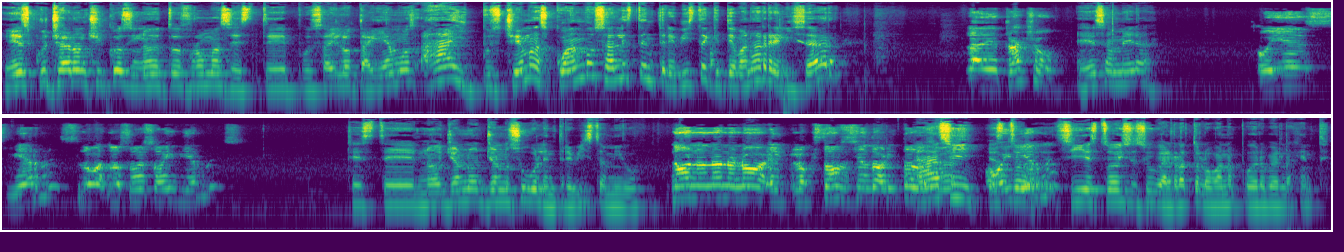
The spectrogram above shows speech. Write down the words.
Escucharon chicos y no de todas formas este pues ahí lo tagueamos. Ay, pues Chemas, ¿cuándo sale esta entrevista que te van a realizar? La de Track Show. Esa mera. Hoy es viernes, ¿Lo, subes hoy viernes? Este, no, yo no, yo no subo la entrevista, amigo. No, no, no, no, no. lo que estamos haciendo ahorita lo ah, sí, hoy viernes. Sí, esto hoy se sube, al rato lo van a poder ver la gente.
